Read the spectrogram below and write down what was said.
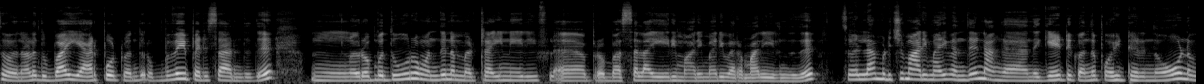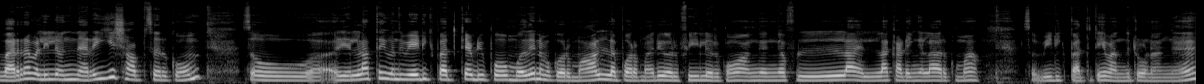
ஸோ அதனால் துபாய் ஏர்போர்ட் வந்து ரொம்பவே பெருசாக இருந்தது. ரொம்ப தூரம் வந்து நம்ம ட்ரெயின் ஏறி அப்புறம் பஸ்ஸெல்லாம் ஏறி மாறி மாறி வர மாதிரி இருந்தது. ஸோ எல்லாம் முடிச்சு மாறி மாறி வந்து நாங்கள் அந்த கேட்டுக்கு வந்து போயிட்டு இருந்தோம். வர்ற வழியில் வந்து நிறைய ஷாப்ஸ் இருக்கும். ஸோ எல்லாத்தையும் வந்து வேடிக்கை பார்த்துட்டு அப்படி போகும்போது நமக்கு ஒரு மாலில் போகிற மாதிரி ஒரு ஃபீல் இருக்கும். அங்கங்கே ஃபுல்லாக எல்லா கடைங்களாக இருக்குமா? ஸோ வேடிக்கை பார்த்துட்டே வந்துட்டோம் நாங்கள்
